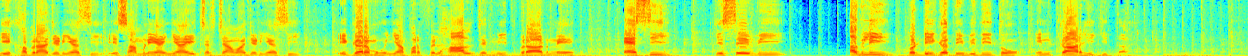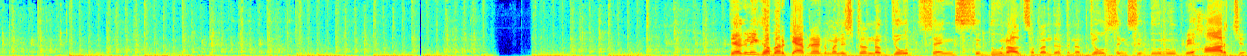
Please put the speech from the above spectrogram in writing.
ਇਹ ਖਬਰਾਂ ਜਿਹੜੀਆਂ ਸੀ, ਇਹ ਸਾਹਮਣੇ ਆਈਆਂ, ਇਹ ਚਰਚਾਵਾਂ ਜਿਹੜੀਆਂ ਸੀ, ਇਹ ਗਰਮ ਹੋਈਆਂ। ਪਰ ਫਿਲਹਾਲ ਜਗਮੀਤ ਬਰਾੜ ਨੇ ਐਸੀ ਕਿਸੇ ਵੀ ਅਗਲੀ ਵੱਡੀ ਗਤੀਵਿਧੀ ਤੋਂ ਇਨਕਾਰ ਹੀ ਕੀਤਾ। ਹੈ ਤੇ ਅਗਲੀ ਖਬਰ ਕੈਬਨਿਟ ਮਿਨਿਸਟਰ ਨਵਜੋਤ ਸਿੰਘ ਸਿੱਧੂ ਨਾਲ ਸੰਬੰਧਿਤ ਨਵਜੋਤ ਸਿੰਘ ਸਿੱਧੂ ਨੂੰ ਬਿਹਾਰ 'ਚ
